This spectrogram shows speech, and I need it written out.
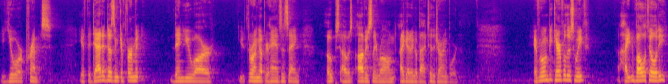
your premise. If the data doesn't confirm it, then you are you're throwing up your hands and saying, oops, I was obviously wrong. I got to go back to the drawing board. Everyone be careful this week. Heightened volatility.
